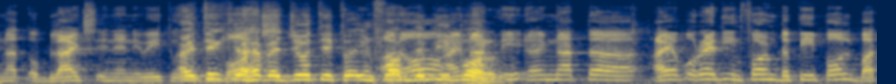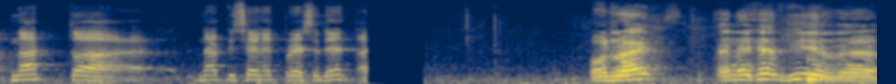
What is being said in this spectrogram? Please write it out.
I'm not obliged in any way to. I think you divulge. have a duty to inform the no, people. I'm not. I'm not uh, I have already informed the people, but not uh, not the Senate President. I- All right? And I have here uh,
